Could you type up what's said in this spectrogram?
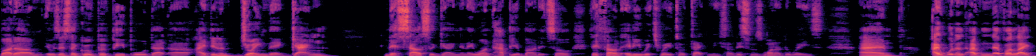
But um, it was just a group of people that uh, I didn't join their gang, their salsa gang, and they weren't happy about it. So they found any which way to attack me. So this was one of the ways. And I wouldn't, I've never like,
